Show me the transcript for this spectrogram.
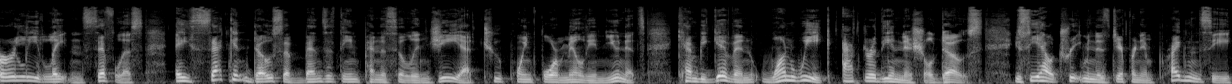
early latent syphilis, a second dose of benzathine penicillin G at 2.4 million units can be given one week after the initial dose. You see how treatment is different in pregnancy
